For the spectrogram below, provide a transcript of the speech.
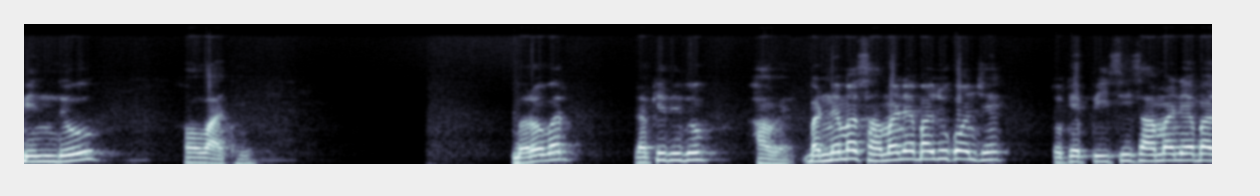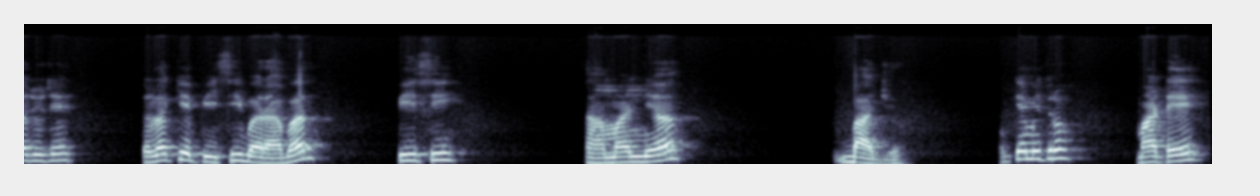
બિંદુ હોવાથી. બરોબર? લખી દીધું? હવે, બંનેમાં સામાન્ય બાજુ કોણ છે? તો કે પીસી સામાન્ય બાજુ છે. તો લખીએ પીસી બરાબર પીસી સામાન્ય બાજુ. ઓકે મિત્રો? માટે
